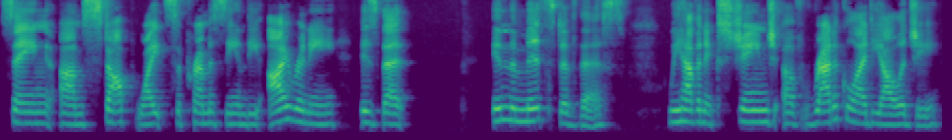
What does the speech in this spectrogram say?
saying um, stop white supremacy and the irony is that in the midst of this we have an exchange of radical ideology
